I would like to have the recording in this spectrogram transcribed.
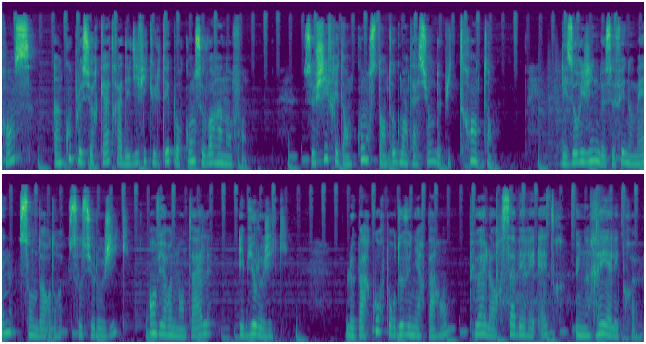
France, un couple sur quatre a des difficultés pour concevoir un enfant. Ce chiffre est en constante augmentation depuis 30 ans. Les origines de ce phénomène sont d'ordre sociologique, environnemental et biologique. Le parcours pour devenir parent peut alors s'avérer être une réelle épreuve.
